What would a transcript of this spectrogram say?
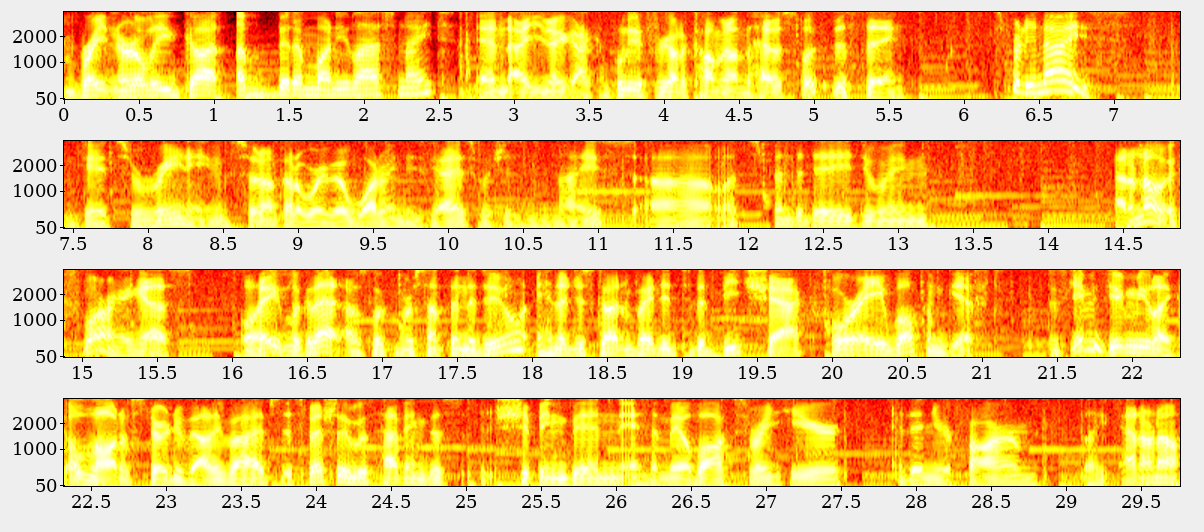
bright and early, got a bit of money last night, and I, you know, I completely forgot to comment on the house. Look at this thing. It's pretty nice. Okay, it's raining, so I don't gotta worry about watering these guys, which is nice. Uh, let's spend the day doing, I don't know, exploring, I guess. Well, hey, look at that. I was looking for something to do, and I just got invited to the beach shack for a welcome gift. This game is giving me like a lot of Stardew Valley vibes, especially with having this shipping bin and the mailbox right here, and then your farm. Like, I don't know.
